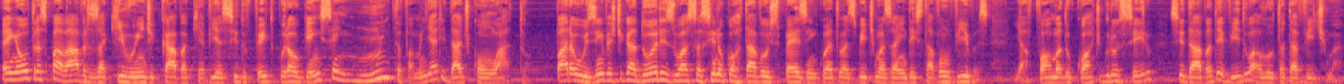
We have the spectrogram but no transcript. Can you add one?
Em outras palavras, aquilo indicava que havia sido feito por alguém sem muita familiaridade com o ato. Para os investigadores, o assassino cortava os pés enquanto as vítimas ainda estavam vivas, e a forma do corte grosseiro se dava devido à luta da vítima.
